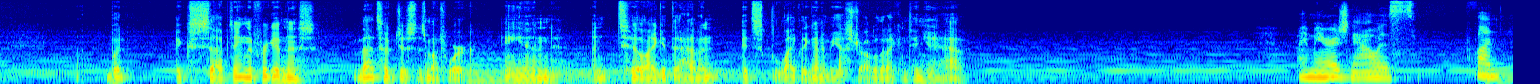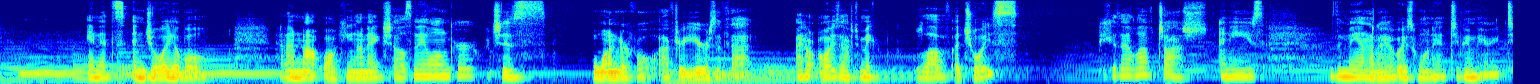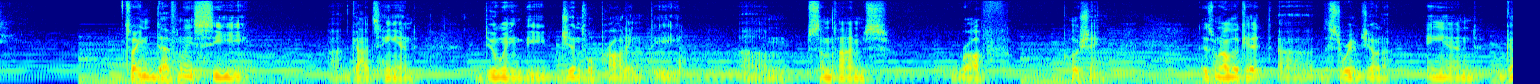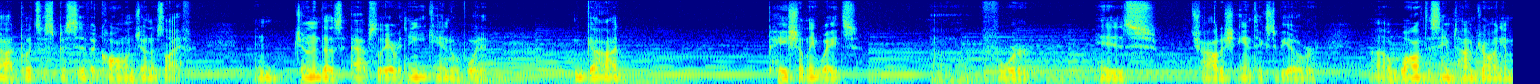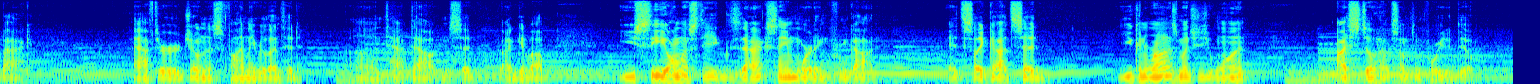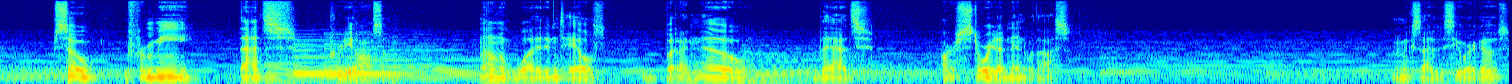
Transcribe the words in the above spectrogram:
but accepting the forgiveness, that took just as much work. And until I get to heaven, it's likely going to be a struggle that I continue to have. My marriage now is fun and it's enjoyable and I'm not walking on eggshells any longer, which is wonderful after years of that. I don't always have to make love a choice because I love Josh and he's the man that I always wanted to be married to. So I can definitely see uh, God's hand doing the gentle prodding, the um, sometimes rough pushing. Is when I look at uh, the story of Jonah and God puts a specific call in Jonah's life. And Jonah does absolutely everything he can to avoid it. God patiently waits uh, for his childish antics to be over, uh, while at the same time drawing him back. After Jonas finally relented, uh, and tapped out and said, I give up, you see almost the exact same wording from God. It's like God said, You can run as much as you want, I still have something for you to do. So for me, that's pretty awesome. I don't know what it entails, but I know that our story doesn't end with us. I'm excited to see where it goes.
